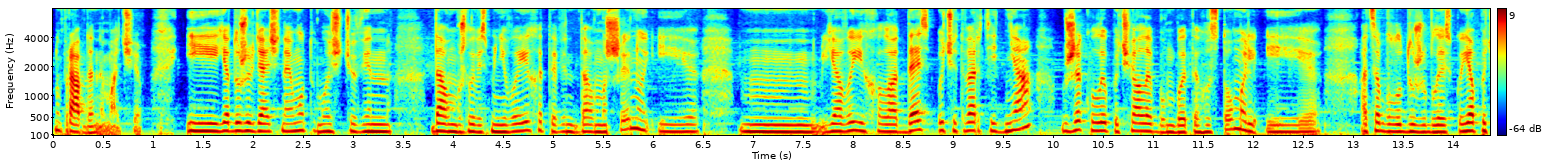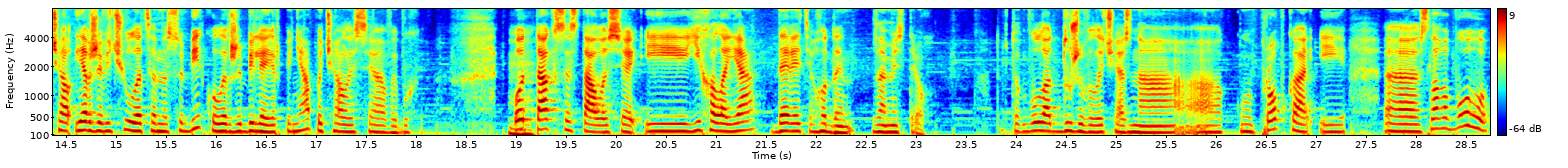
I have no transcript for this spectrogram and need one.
Ну, правда, нема чим. І я дуже вдячна йому, тому що він дав можливість мені виїхати. Він дав машину, і м, я виїхала десь о четвертій дня, вже коли почали бомбити Гостомель. І, а це було дуже близько. Я почала, я вже відчула це на собі, коли вже біля Єрпеня почалися вибухи. От так все сталося. І їхала я 9 годин замість трьох. Тобто була дуже величезна пробка, і е, слава Богу,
